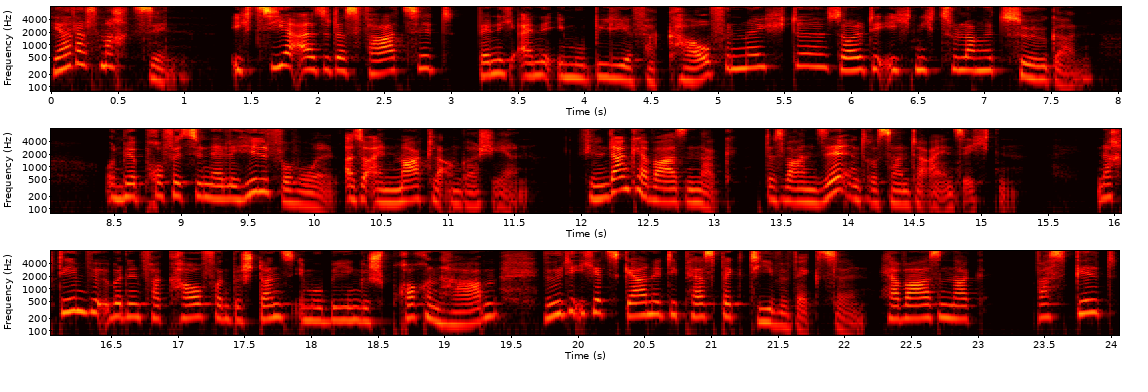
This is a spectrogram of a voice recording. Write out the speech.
Ja, das macht Sinn. Ich ziehe also das Fazit, wenn ich eine Immobilie verkaufen möchte, sollte ich nicht zu lange zögern und mir professionelle Hilfe holen, also einen Makler engagieren. Vielen Dank, Herr Wasenack. Das waren sehr interessante Einsichten. Nachdem wir über den Verkauf von Bestandsimmobilien gesprochen haben, würde ich jetzt gerne die Perspektive wechseln. Herr Wasenack, was gilt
